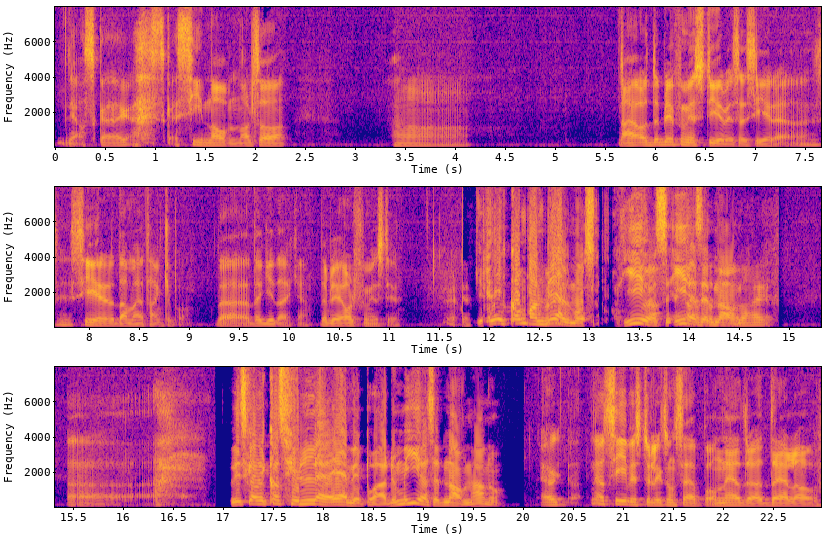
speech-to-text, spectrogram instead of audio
ja, skal jeg, skal jeg si navn? Altså uh, Nei, det blir for mye styr hvis jeg sier, sier dem jeg tenker på. Det, det gidder jeg ikke. Det blir altfor mye styr. Okay. Kom an, del med oss! Gi oss, gi oss et navn! Vi skal, Hvilken hylle er vi på her? Du må gi oss et navn her nå. Jeg, jeg sier Hvis du liksom ser på nedre del av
